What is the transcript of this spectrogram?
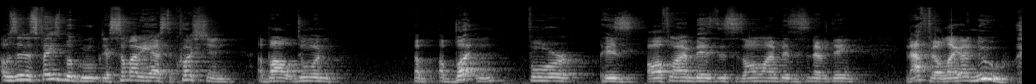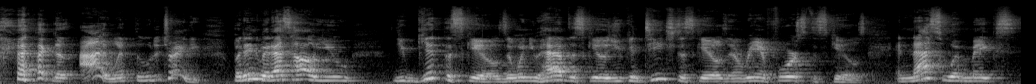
I was in this Facebook group that somebody asked a question about doing a, a button for his offline business, his online business, and everything. And I felt like I knew because I went through the training. But anyway, that's how you you get the skills, and when you have the skills, you can teach the skills and reinforce the skills, and that's what makes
